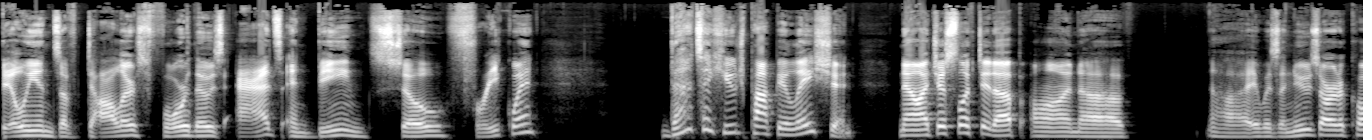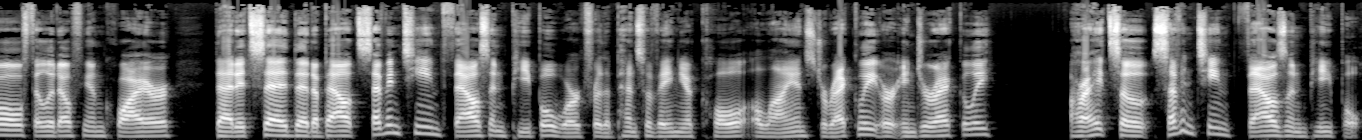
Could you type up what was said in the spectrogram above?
billions of dollars for those ads and being so frequent, that's a huge population. Now, I just looked it up on, uh, uh, it was a news article, Philadelphia Inquirer, that it said that about 17,000 people work for the Pennsylvania Coal Alliance directly or indirectly. All right, so 17,000 people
